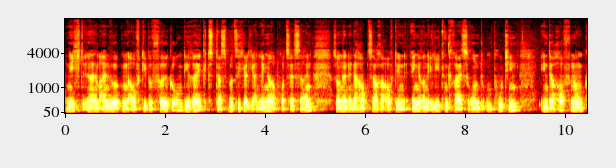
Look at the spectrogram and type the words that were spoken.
nicht in einem Einwirken auf die Bevölkerung direkt, das wird sicherlich ein längerer Prozess sein, sondern in der Hauptsache auf den engeren Elitenkreis rund um Putin, in der Hoffnung,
